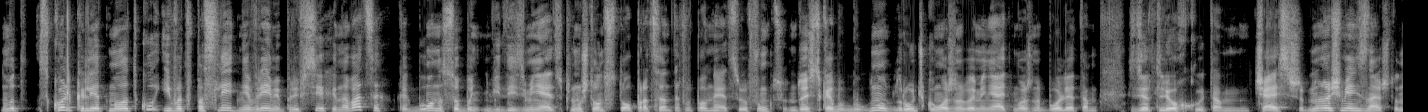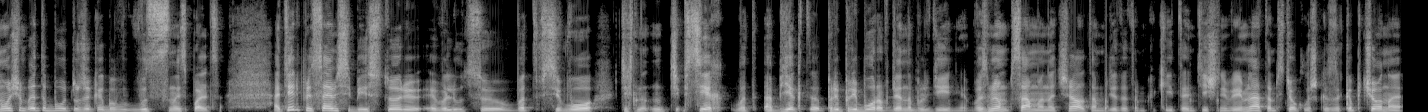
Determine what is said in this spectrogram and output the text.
Ну вот сколько лет молотку, и вот в последнее время при всех инновациях как бы он особо видоизменяется, потому что он 100% выполняет свою функцию. Ну то есть как бы, ну, ручку можно поменять, можно более там сделать легкую там часть, чтобы, ну в общем я не знаю что. Ну в общем это будет уже как бы высосано из пальца. А теперь представим себе историю, эволюцию вот всего, техно, ну, всех вот объектов, при, приборов для наблюдения. Возьмем самое начало, там где-то там какие-то античные времена, там стеклышко закопченное,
